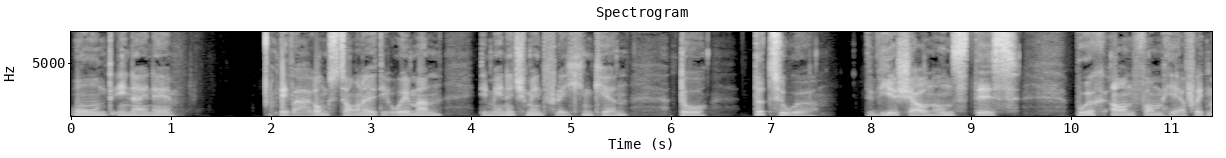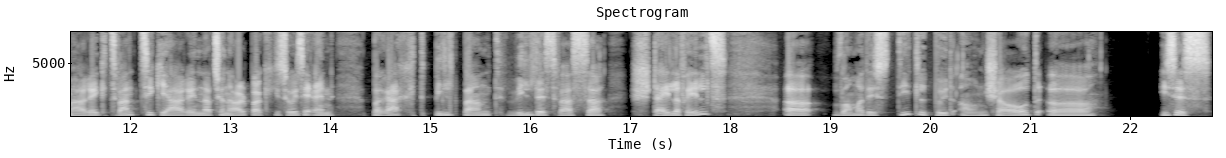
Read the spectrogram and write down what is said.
und in eine Bewahrungszone, die Allmann, die Managementflächen kehren da dazu. Wir schauen uns das Buch an vom Herfried Marek, 20 Jahre Nationalpark Gesäuse, ein Prachtbildband, wildes Wasser, steiler Fels. Äh, wenn man das Titelbild anschaut, äh, ist es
